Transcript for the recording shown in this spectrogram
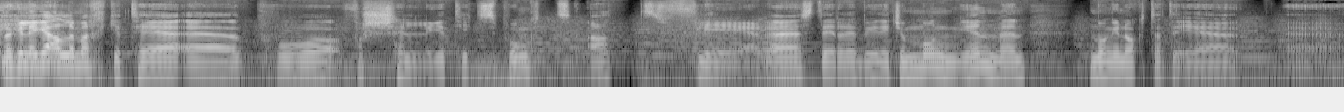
Dere legger alle merke til eh, på forskjellige tidspunkt at flere steder i byen, ikke mange, men mange nok til at det er eh,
